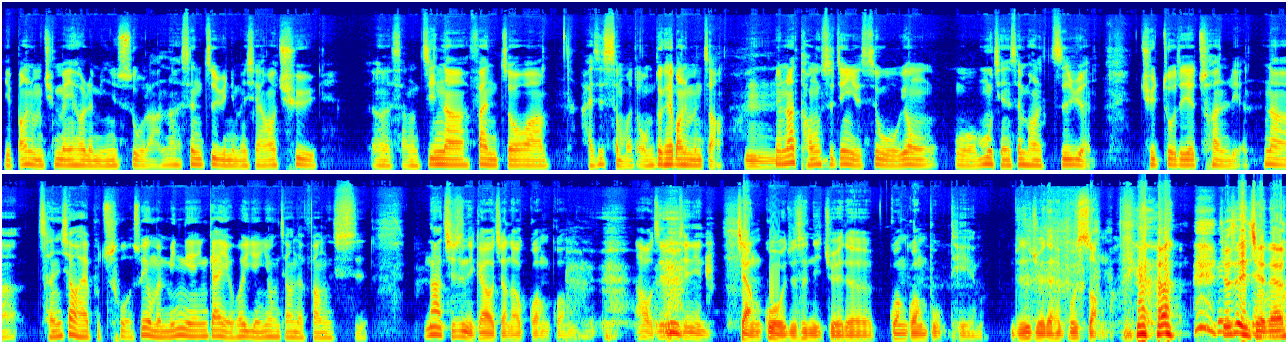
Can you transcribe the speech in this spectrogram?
也帮你们去美好的民宿啦。那甚至于你们想要去呃赏金啊、泛舟啊，还是什么的，我们都可以帮你们找。嗯对，那同时间也是我用我目前身旁的资源去做这些串联，那成效还不错，所以我们明年应该也会沿用这样的方式。那其实你刚刚有讲到观光，然后我之前听你讲过，就是你觉得观光补贴嘛，你不是觉得很不爽吗？就是你觉得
